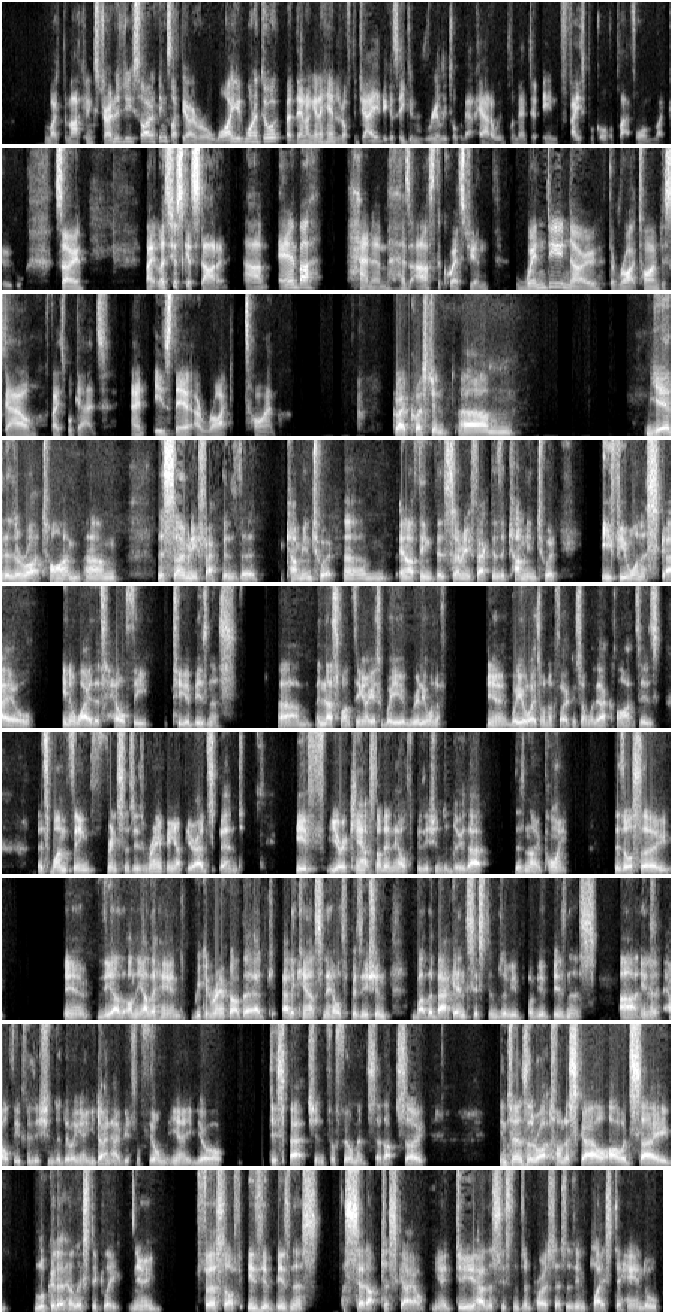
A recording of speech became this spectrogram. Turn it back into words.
like the marketing strategy side of things, like the overall why you'd want to do it. But then I'm going to hand it off to Jay because he can really talk about how to implement it in Facebook or the platform like Google. So, mate, let's just get started. Um, Amber Hannam has asked the question When do you know the right time to scale Facebook ads? And is there a right time? Great question. Um, yeah, there's a right time. Um, there's so many factors that come into it. Um, and I think there's so many factors that come into it if you want to scale in a way that's healthy to your business. Um, and that's one thing I guess we really want to, you know, we always want to focus on with our clients is it's one thing, for instance, is ramping up your ad spend. If your account's not in a health position to do that, there's no point. There's also you know, the other on the other hand, we can ramp up the ad, ad accounts in a healthy position, but the back end systems of your of your business are in a healthy position to do it. You you don't have your fulfillment, you know, your dispatch and fulfillment set up. So, in terms of the right time to scale, I would say look at it holistically. You know, first off, is your business set up to scale? You know, do you have the systems and processes in place to handle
